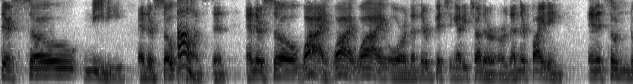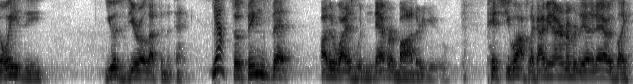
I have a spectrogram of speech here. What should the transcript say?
they're so needy and they're so Oh. constant and they're so why, why, why, or then they're bitching at each other or then they're fighting and it's so noisy. You have zero left in the tank. yeah, So things that otherwise would never bother you piss you off. Like, I mean, I remember the other day I was like,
